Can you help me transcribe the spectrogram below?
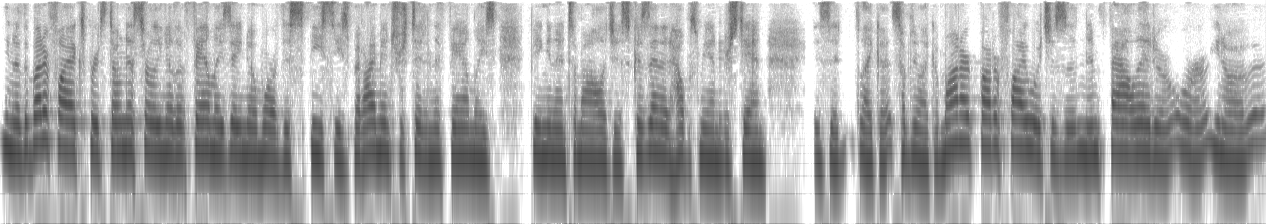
You know, the butterfly experts don't necessarily know the families; they know more of the species. But I'm interested in the families, being an entomologist, because then it helps me understand is it like a, something like a monarch butterfly, which is an nymphalid, or, or you know,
